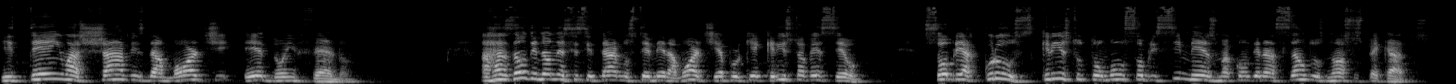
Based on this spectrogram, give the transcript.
E tenho as chaves da morte e do inferno. A razão de não necessitarmos temer a morte é porque Cristo a venceu. Sobre a cruz, Cristo tomou sobre si mesmo a condenação dos nossos pecados.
